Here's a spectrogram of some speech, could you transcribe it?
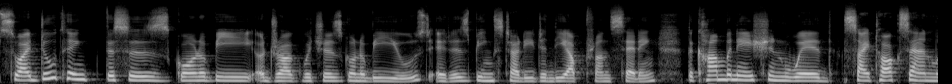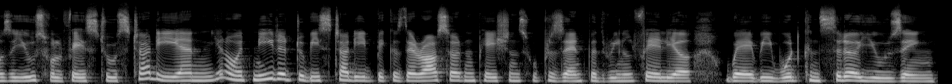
So I do think this is going to be a drug which is going to be used. It is being studied in the upfront setting. The combination with Cytoxan was a useful phase 2 study and you know it needed to be studied because there are certain patients who present with renal failure where we would consider using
